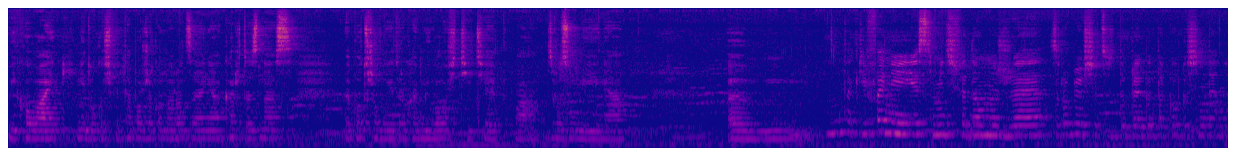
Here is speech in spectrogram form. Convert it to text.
Mikołajki, niedługo Święta Bożego Narodzenia. Każdy z nas potrzebuje trochę miłości, ciepła, zrozumienia. No taki fajnie jest mieć świadomość, że zrobiło się coś dobrego dla kogoś innego.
